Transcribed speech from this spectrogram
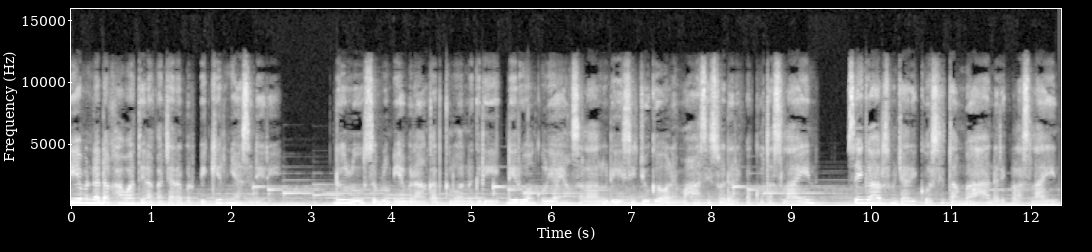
Ia mendadak khawatir akan cara berpikirnya sendiri. Dulu, sebelum ia berangkat ke luar negeri, di ruang kuliah yang selalu diisi juga oleh mahasiswa dari fakultas lain, sehingga harus mencari kursi tambahan dari kelas lain.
